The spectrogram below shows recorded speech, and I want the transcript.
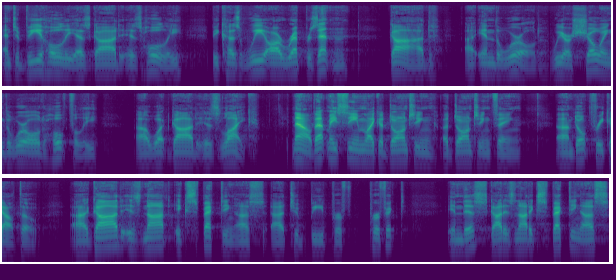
and to be holy as God is holy because we are representing God uh, in the world. We are showing the world, hopefully, uh, what God is like. Now, that may seem like a daunting, a daunting thing. Um, don't freak out, though. Uh, God is not expecting us uh, to be perf- perfect in this. God is not expecting us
